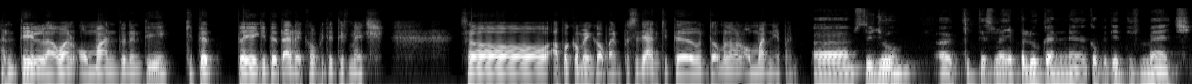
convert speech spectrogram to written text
until lawan Oman tu nanti kita player kita tak ada competitive match So, apa komen kau Pan? Persediaan kita untuk melawan Oman ni Pan? Uh, setuju. Uh, kita sebenarnya perlukan uh, competitive match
